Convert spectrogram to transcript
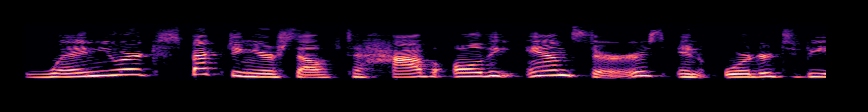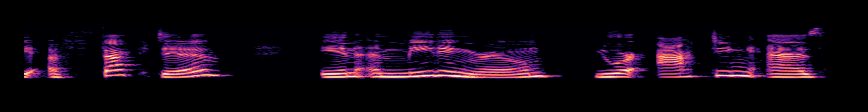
when you are expecting yourself to have all the answers in order to be effective in a meeting room, you are acting as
